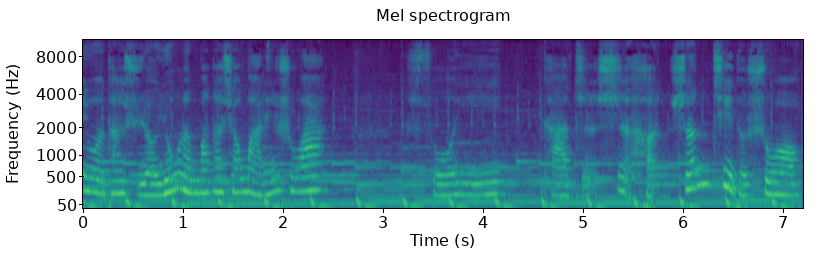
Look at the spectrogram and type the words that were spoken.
因为他需要佣人帮他削马铃薯啊，所以他只是很生气地说：“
